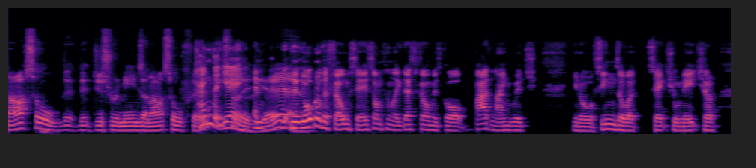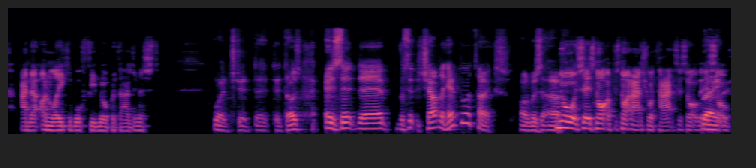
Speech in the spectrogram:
arsehole that, that just remains an arsehole for Kinda, yeah. And yeah. the, the, the opening of the film says something like this film has got bad language, you know, scenes of a sexual nature, and an unlikable female protagonist. Which it, it, it does. Is it the was it the Charlie Hebdo attacks or was it a no, it's, it's not. It's not an actual attack. It's sort of. It's, sort of,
